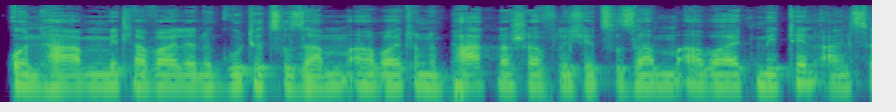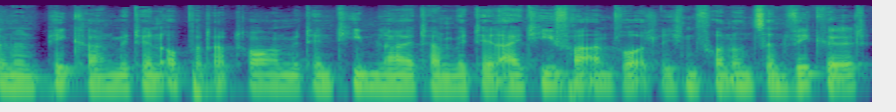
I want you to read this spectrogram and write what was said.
und haben mittlerweile eine gute Zusammenarbeit und eine partnerschaftliche Zusammenarbeit mit den einzelnen Pickern, mit den Operatoren, mit den Teamleitern, mit den IT-Verantwortlichen von uns entwickelt.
